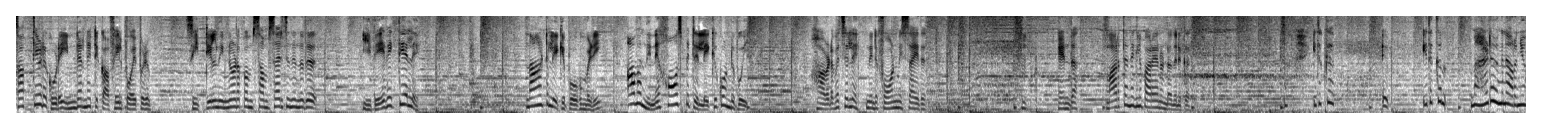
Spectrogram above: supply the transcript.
സത്യയുടെ കൂടെ ഇന്റർനെറ്റ് കഫേയിൽ പോയപ്പോഴും സിറ്റിയിൽ നിന്നോടൊപ്പം സംസാരിച്ചു നിന്നത് ഇതേ വ്യക്തിയല്ലേ? നാട്ടിലേക്ക് പോകും വഴി അവൻ നിന്നെ ഹോസ്പിറ്റലിലേക്ക് കൊണ്ടുപോയി. അവിടെ വെച്ചല്ലേ നിന്റെ ഫോൺ മിസ്സായത്? എന്താ? മറുത്തെന്തെങ്കിലും പറയാനുണ്ടോ നിനക്ക്? ഇതൊക്കെ ഇതൊക്കെ മാഡം എങ്ങനെ അറിഞ്ഞു?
